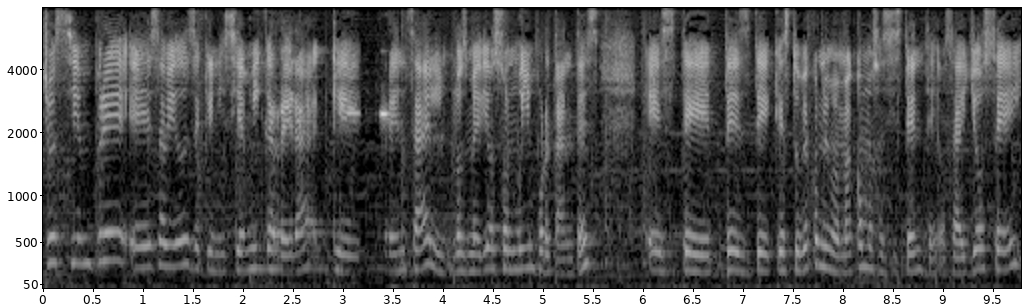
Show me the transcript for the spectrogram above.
yo siempre he sabido desde que inicié mi carrera que prensa, los medios son muy importantes. Este, desde que estuve con mi mamá como su asistente, o sea, yo sé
